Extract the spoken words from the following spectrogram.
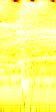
late.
